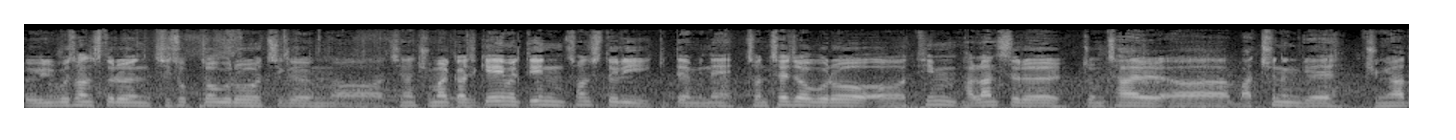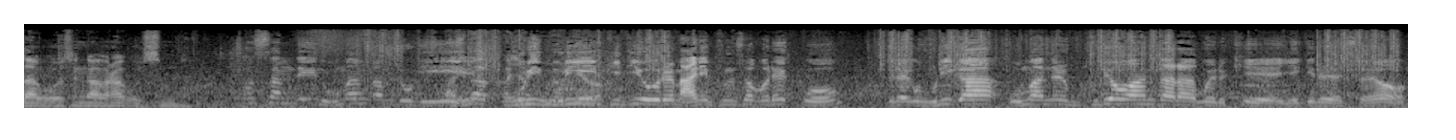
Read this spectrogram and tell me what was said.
또 일부 선수들은 지속적으로 지금 어, 지난 주말까지 게임을 뛴 선수들이 있기 때문에 전체적으로 어, 팀 밸런스를 좀잘 어, 맞추는 게 중요하다고 생각을 하고 있습니다. 첫 상대인 오만 감독이 마지막 우리 우리 비디오를 많이 분석을 했고 그리고 우리가 오만을 두려워한다라고 이렇게 얘기를 했어요.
